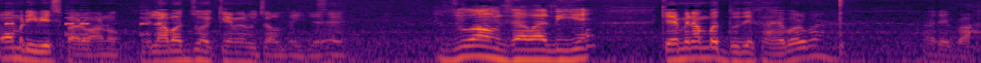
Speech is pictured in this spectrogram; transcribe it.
ઓમ રિવેશ પાડવાનો એટલે આ બાદ જો કેમેરો ચાલુ થઈ જશે જો આમ જવા દઈએ કેમેરામાં બધું દેખાય બરોબર અરે વાહ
